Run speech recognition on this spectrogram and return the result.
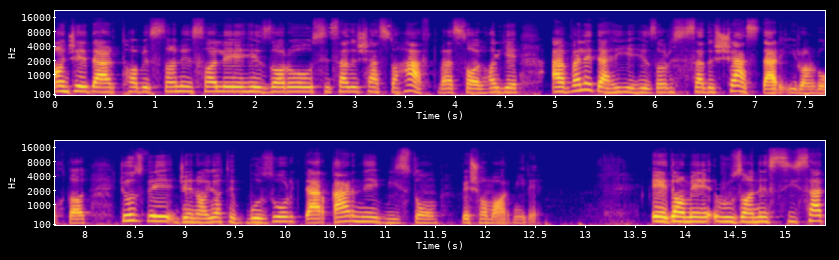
آنچه در تابستان سال 1367 و سالهای اول دهه 1360 در ایران رخ داد جزو جنایات بزرگ در قرن بیستم به شمار میره. اعدام روزانه 300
